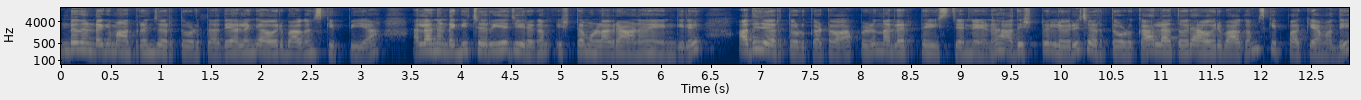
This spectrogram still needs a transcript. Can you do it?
ഉണ്ടെന്നുണ്ടെങ്കിൽ മാത്രം ചേർത്ത് കൊടുത്താൽ മതി. അല്ലെങ്കിൽ ആ ഒരു ഭാഗം സ്കിപ്പ് ചെയ്യുക. അല്ലാന്നുണ്ടെങ്കിൽ ചെറിയ ജീരകം ഇഷ്ടമുള്ളവരാണ് എങ്കിൽ അത് ചേർത്ത് കൊടുക്കുക കേട്ടോ അപ്പോഴും നല്ല ടേസ്റ്റ് തന്നെയാണ്. അത് ഇഷ്ടമുള്ളവർ ചേർത്ത് കൊടുക്കുക. അല്ലാത്തവർ ആ ഒരു ഭാഗം സ്കിപ്പാക്കിയാൽ മതി.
